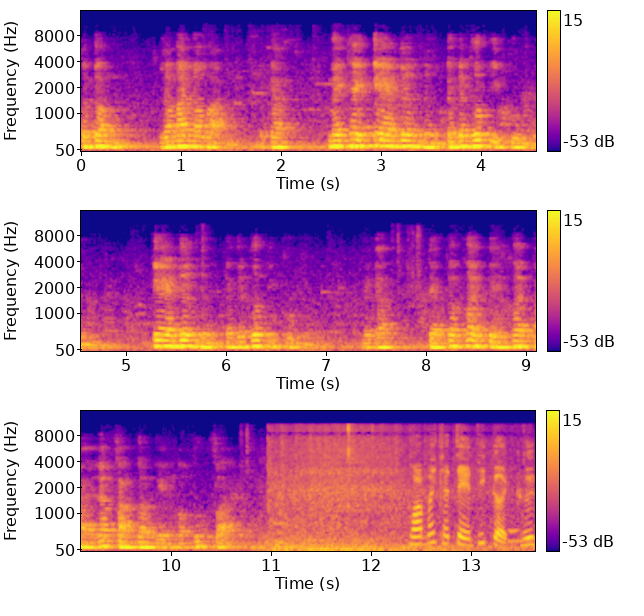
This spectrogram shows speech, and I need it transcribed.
ก็ต้องระมัดระวังนะครับ ไม่ใช่แก้เรื่องหนึ่งไปกระทบอีกกลุ่มหนึ่งแก้เรื่องหนึ่งไปกระทบอีกกลุ่มหนึ่งนะครับ แต่ก็ค่อยเป็นค่อยไปรับฟังความเห็นของทุกฝ่ายความไม่ชัดเจนที่เกิดขึ้น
